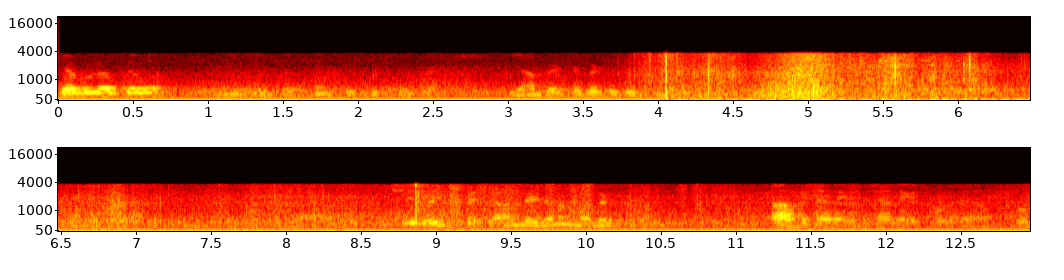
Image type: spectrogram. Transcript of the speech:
کیا پروگرام کیا ہوا؟ یہاں بیٹھے بیٹھے پہچان لے گا نا مالک۔ ہاں بچانے کے بچانے کے چھوڑ دیں آپ چھوڑ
